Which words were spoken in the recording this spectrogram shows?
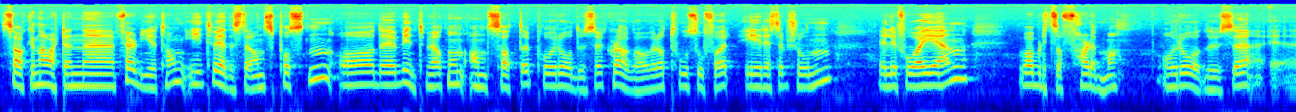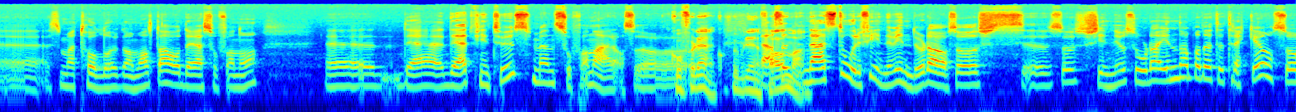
Saken har vært en uh, føljetong i Tvedestrandsposten, og det begynte med at noen ansatte på rådhuset klaga over at to sofaer i resepsjonen, eller foajeen, var blitt så falma. Og rådhuset, eh, som er tolv år gammelt, da, og det er sofaen nå, eh, det, er, det, er, et fint hus, men sofaen er altså Hvorfor det? Hvorfor blir den falma? Altså, det er store, fine vinduer, da, og så, så skinner jo sola inn da, på dette trekket. og så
